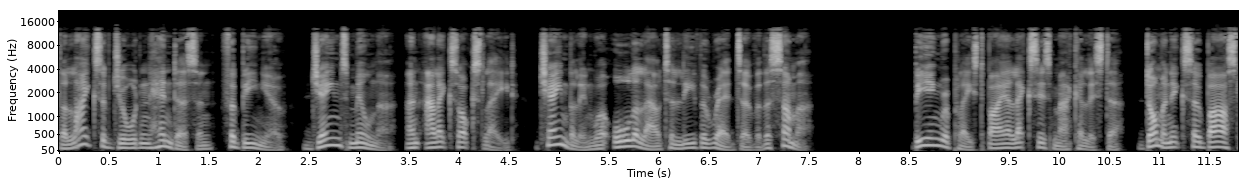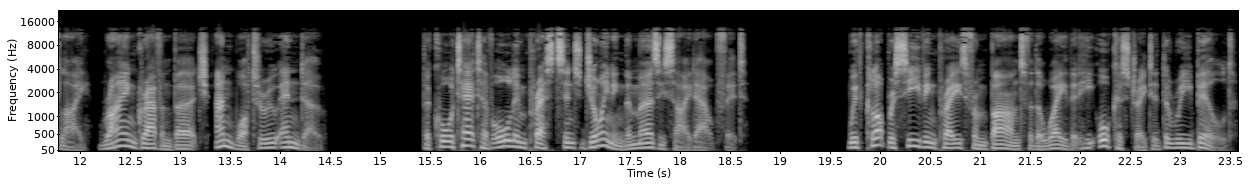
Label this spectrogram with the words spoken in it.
The likes of Jordan Henderson, Fabinho, James Milner, and Alex Oxlade, Chamberlain were all allowed to leave the Reds over the summer being replaced by Alexis Mac Allister, Dominic Szoboszlai, Ryan Gravenberch, and Wataru Endo. The quartet have all impressed since joining the Merseyside outfit. With Klopp receiving praise from Barnes for the way that he orchestrated the rebuild.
